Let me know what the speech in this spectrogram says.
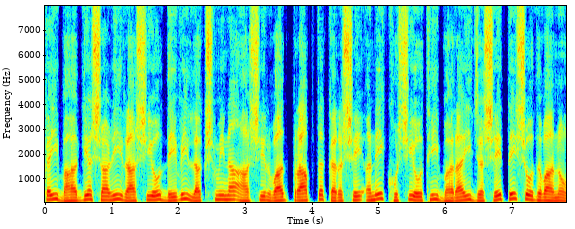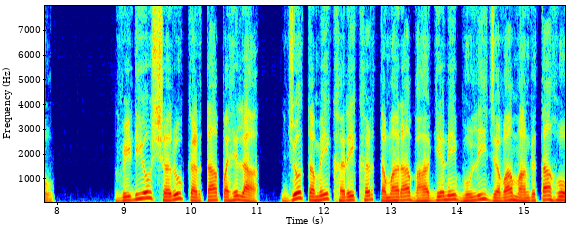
કઈ ભાગ્યશાળી રાશિઓ દેવી લક્ષ્મીના આશીર્વાદ પ્રાપ્ત કરશે અને ખુશીઓથી ભરાઈ જશે તે શોધવાનો. વિડિયો શરૂ કરતા પહેલા, જો તમે ખરેખર તમારા ભાગ્યને ભૂલી જવા માંગતા હો,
